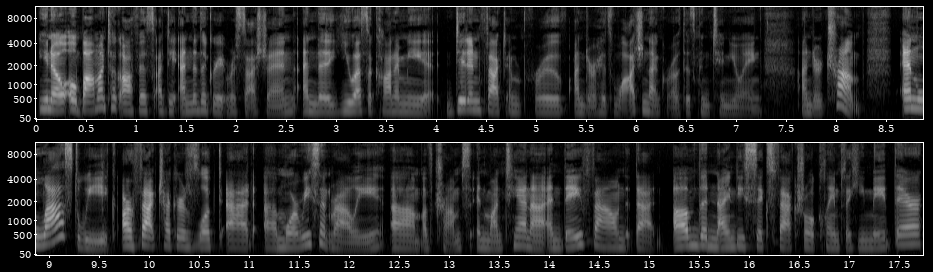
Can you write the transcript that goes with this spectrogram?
you know, Obama took office at the end of the Great Recession, and the U.S. economy did, in fact, improve under his watch, and that growth is continuing under Trump. And last week, our fact checkers looked at a more recent rally um, of Trump's in Montana, and they found that of the 96 factual claims that he made there,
